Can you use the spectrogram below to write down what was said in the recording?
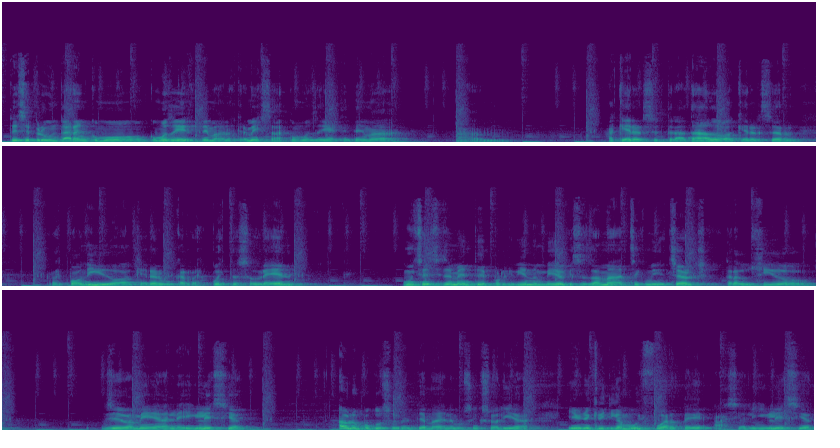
Ustedes se preguntarán cómo, cómo llega este tema a nuestra mesa, cómo llega este tema a, a querer ser tratado, a querer ser respondido, a querer buscar respuestas sobre él. Muy sencillamente porque viendo un video que se llama Take Me to Church, traducido Llévame a la iglesia, habla un poco sobre el tema de la homosexualidad y hay una crítica muy fuerte hacia la iglesia,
